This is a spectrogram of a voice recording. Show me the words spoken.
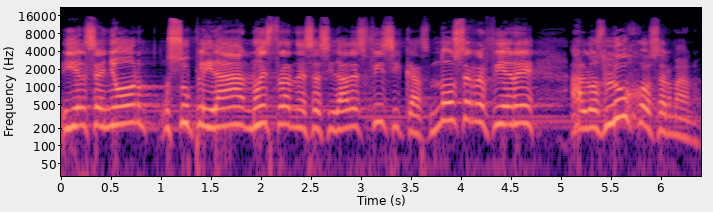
Y el Señor suplirá nuestras necesidades físicas. No se refiere a los lujos, hermano.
